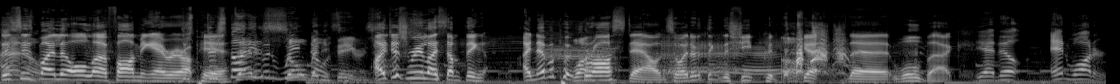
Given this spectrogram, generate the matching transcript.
This is know. my little uh, farming area There's- up here. There's not That even is so many windows here. I just realized something. I never put What? grass down, so I don't think the sheep could get their wool back. Yeah, they'll and water,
